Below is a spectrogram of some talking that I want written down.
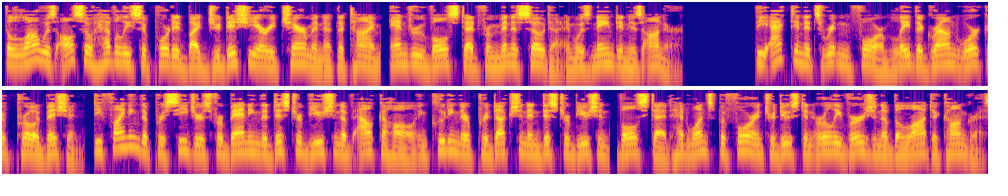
The law was also heavily supported by Judiciary Chairman at the time, Andrew Volstead from Minnesota and was named in his honor. The Act in its written form laid the groundwork of prohibition, defining the procedures for banning the distribution of alcohol including their production and distribution. Volstead had once before introduced an early version of the law to Congress.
